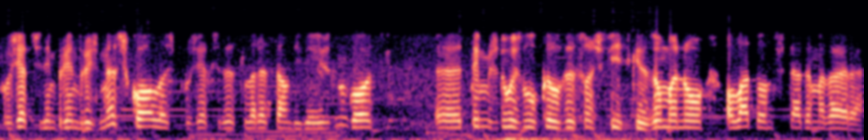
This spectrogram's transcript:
projetos de empreendedorismo nas escolas, projetos de aceleração de ideias de negócio. Uh, temos duas localizações físicas, uma no, ao lado da Universidade da Madeira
